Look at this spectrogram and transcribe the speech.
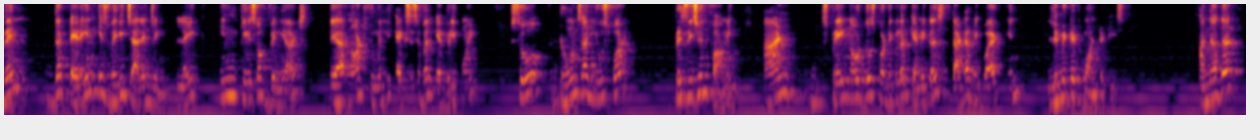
When the terrain is very challenging, like in case of vineyards, they are not humanly accessible every point so drones are used for precision farming and spraying out those particular chemicals that are required in limited quantities. Another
